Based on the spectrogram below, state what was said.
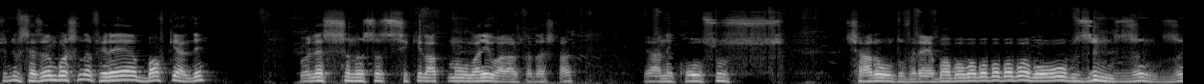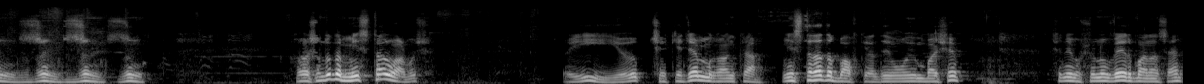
Şimdi sezon başında Freya buff geldi. Böyle sınırsız skill atma olayı var arkadaşlar. Yani kolsuz çare oldu Freya. Baba baba baba baba baba zing zing zing zing zing zing. Karşımda da Mister varmış. İyi yok çekeceğim mi kanka? Mister'a da buff geldi oyun başı. Şimdi şunu ver bana sen.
